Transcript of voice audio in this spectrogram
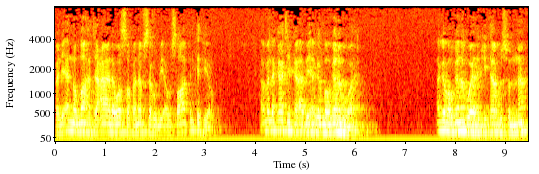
فلأن الله تعالى وصف نفسه بأوصاف كثيرة. أما لكاتك أبي أقل بلغنا بوايا أقل بلغنا بوايا لكتاب السنة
